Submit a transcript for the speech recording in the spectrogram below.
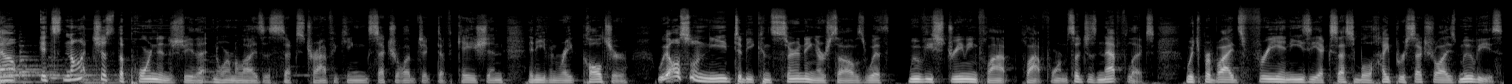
Now, it's not just the porn industry that normalizes sex trafficking, sexual objectification, and even rape culture. We also need to be concerning ourselves with movie streaming flat platforms such as Netflix, which provides free and easy accessible hypersexualized movies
